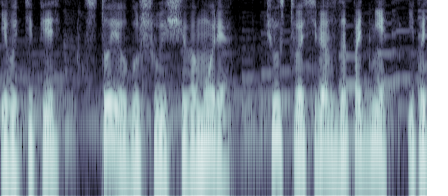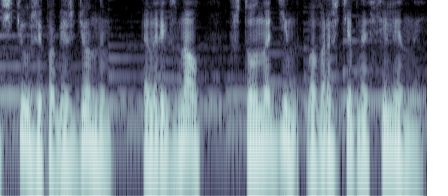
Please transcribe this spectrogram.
И вот теперь, стоя у бушующего моря, чувствуя себя в западне и почти уже побежденным, Элрик знал, что он один во враждебной вселенной,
